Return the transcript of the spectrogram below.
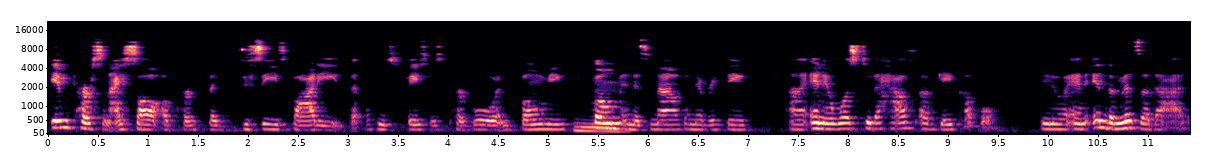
in person, I saw a per- the deceased body that, whose face was purple and foaming, Mm. foam in his mouth and everything. Uh, and it was to the house of gay couple, you know. And in the midst of that,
